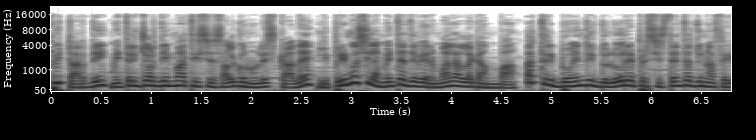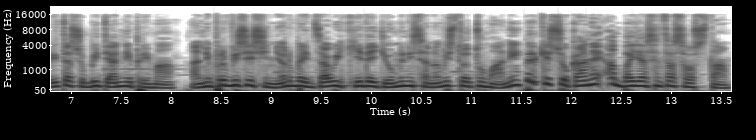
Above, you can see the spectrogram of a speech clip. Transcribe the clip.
Più tardi, mentre Jordi e Mattis salgono le scale, il primo si lamenta di avere male alla gamba, attribuendo il dolore persistente ad una ferita subita anni prima. All'improvviso il signor Benzawi chiede agli uomini se hanno visto Tumani perché il suo cane abbaia senza sosta.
